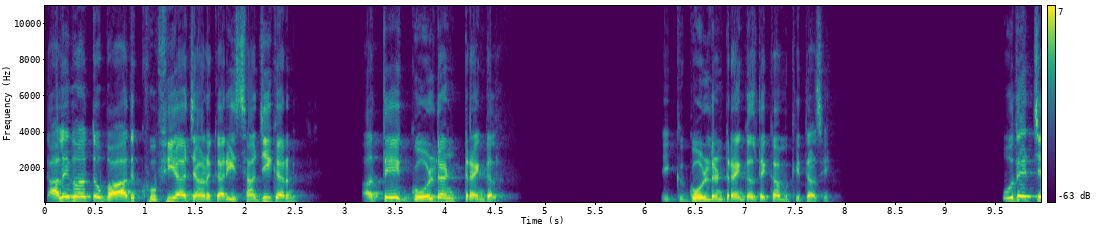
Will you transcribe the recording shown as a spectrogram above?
ਤਾਲਿਬਾਨ ਤੋਂ ਬਾਅਦ ਖੁਫੀਆ ਜਾਣਕਾਰੀ ਸਾਂਝੀ ਕਰਨ ਅਤੇ 골ਡਨ ਟ੍ਰਾਇੰਗਲ ਇੱਕ 골ਡਨ ਟ੍ਰਾਇੰਗਲ ਤੇ ਕੰਮ ਕੀਤਾ ਸੀ। ਉਹਦੇ ਚ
